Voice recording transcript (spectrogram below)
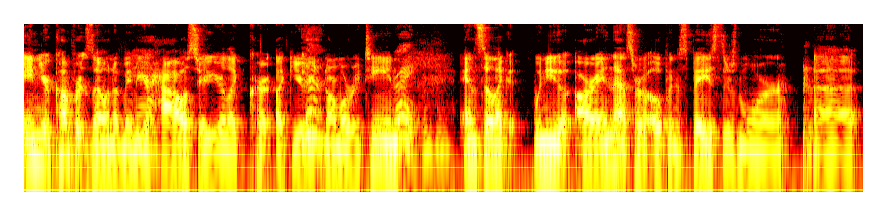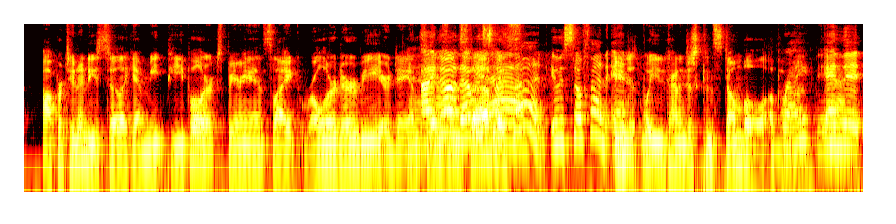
in your comfort zone of maybe your house or your like cur- like your Yeah. normal routine. Right. And so like when you are in that sort of open space, there's more. Uh, opportunities to like yeah meet people or experience like roller derby or dancing I know and that stuff. was so It's- fun. It was so fun, you and just, well, you kind of just can stumble upon. right Yeah. and that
